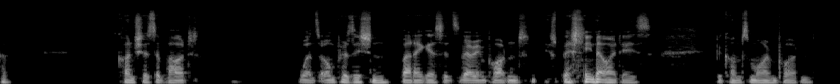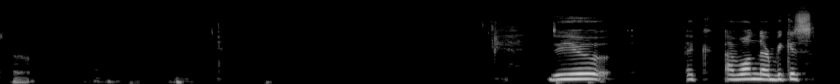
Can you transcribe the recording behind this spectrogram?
conscious about one's own position, but I guess it's very important, especially nowadays. Becomes more important. Uh, Do you like? I wonder because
